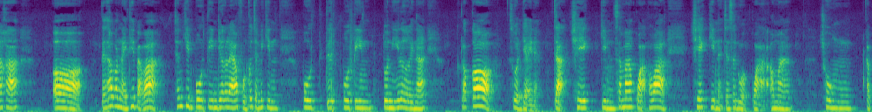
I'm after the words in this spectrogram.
นะคะเอ่อแต่ถ้าวันไหนที่แบบว่าฉันกินโปรตีนเยอะแล้ว ฝนก็จะไม่กินโปรโปรตีนตัวนี้เลยนะ แล้วก็ส่วนใหญ่เนี่ยจะเช็คกินซะมากกว่า เพราะว่าเช็คกินอะจะสะดวกกว่าเอามาชงกับ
